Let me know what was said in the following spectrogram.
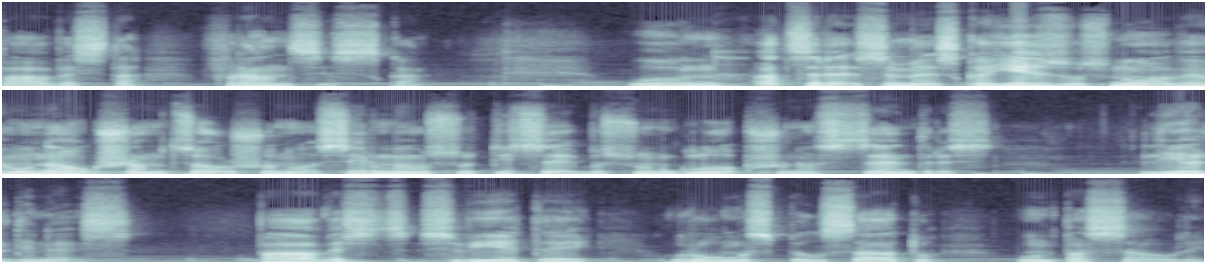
pāvesta Franciska. Un atcerēsimies, ka Jēzus nove un augšām celšanos ir mūsu ticības un glopšanas centrs Lieldinēs pāvests svietēji Rūmas pilsētu un pasauli.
